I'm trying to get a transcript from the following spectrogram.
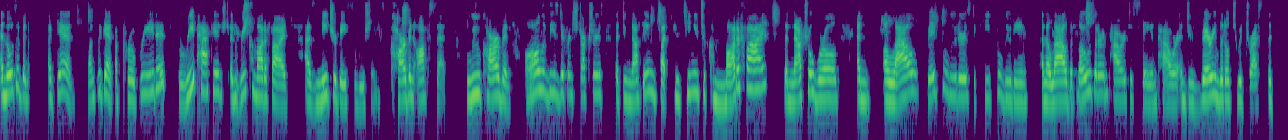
And those have been again once again appropriated repackaged and recommodified as nature-based solutions. Carbon offsets blue carbon all of these different structures that do nothing but continue to commodify the natural world and allow big polluters to keep polluting and allow the those that are in power to stay in power and do very little to address the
